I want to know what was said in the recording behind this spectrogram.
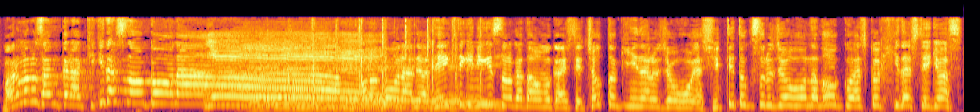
まるまるさんから聞き出すのコーナーこのコーナーでは定期的にゲストの方をお迎えして、ちょっと気になる情報や知って得する情報などを詳しく聞き出していきます。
